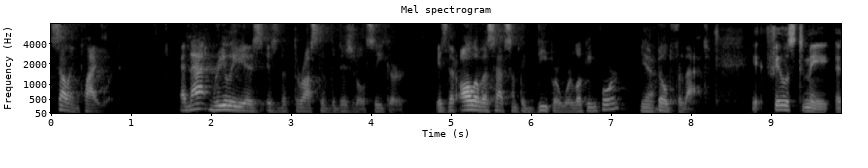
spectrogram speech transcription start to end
selling plywood. And that really is is the thrust of the digital seeker is that all of us have something deeper we're looking for. Yeah. Build for that. It feels to me uh,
